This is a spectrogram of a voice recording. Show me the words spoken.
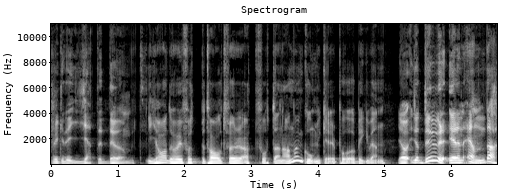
Vilket är jättedumt. ja, du har ju fått betalt för att fota en annan komiker på Big Ben. Ja, ja, du är den enda,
